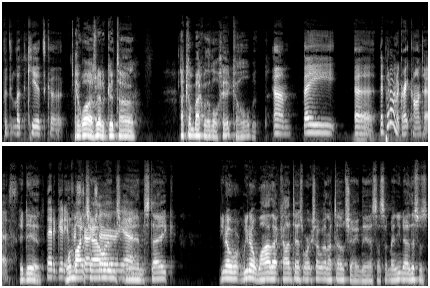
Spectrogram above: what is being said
for the, let the kids cook. It was. We had a good time. I come back with a little head cold, but Um, they uh they put on a great contest. it did. They had a good One bite infrastructure. challenge yeah. and steak. You know, we know why that contest worked so well. And I told Shane this. I said, man, you know, this was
